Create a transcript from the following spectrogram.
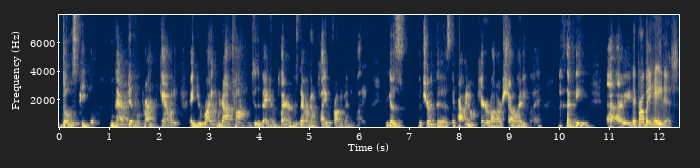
those people who have different practicality. And you're right, we're not talking to the bedroom player who's never going to play in front of anybody because the truth is they probably don't care about our show anyway. I mean, I mean, they probably hate us.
